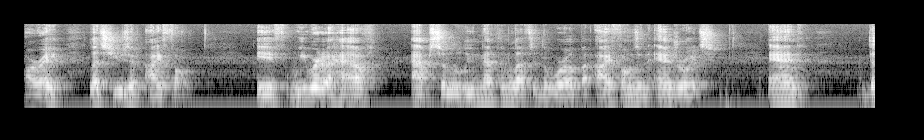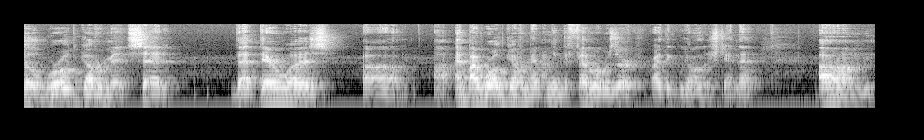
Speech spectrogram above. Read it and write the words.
All right, let's use an iPhone. If we were to have absolutely nothing left in the world but iPhones and Androids, and the world government said that there was, um, uh, and by world government I mean the Federal Reserve. I think we all understand that. Um,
